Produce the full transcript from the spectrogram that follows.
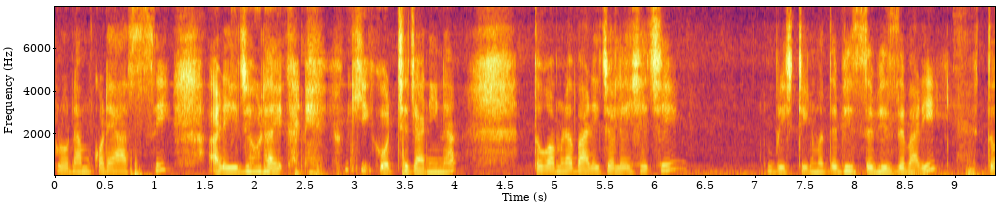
প্রণাম করে আসছি। আর এই যে ওরা এখানে কী করছে জানি না। তো আমরা বাড়ি চলে এসেছি, বৃষ্টির মধ্যে ভিজতে ভিজতে বাড়ি। তো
